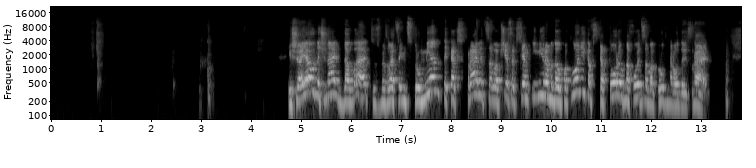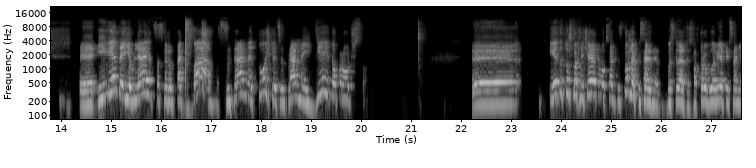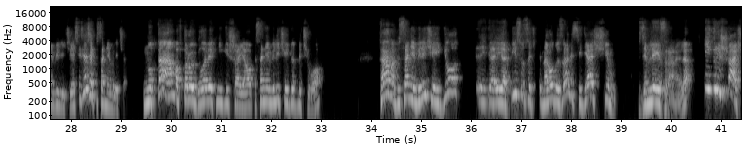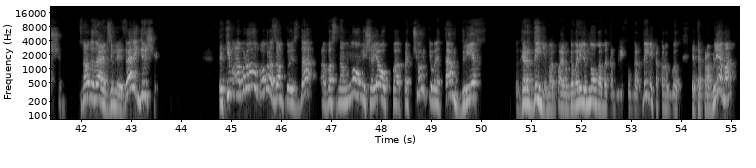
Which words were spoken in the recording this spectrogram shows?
Ишаяу начинает давать, называется, инструменты, как справиться вообще со всем и миром идолопоклонников, с которым находится вокруг народа Израиля. Э, и это является, скажем так, центральной точкой, центральной идеей этого пророчества. Э, и это то, что отличает его, кстати, тоже описание, вы сказали, то есть во второй главе описание величия. Если здесь описание величия, но там, во второй главе книги Шая, описание величия идет для чего? Там описание величия идет и описывается народу Израиля, сидящим в земле Израиля и грешащим. Народ Израиля в земле Израиля и грешит. Таким образом, то есть, да, в основном Ишаяу подчеркивает там грех гордыни. Мы говорили много об этом греху гордыни, который был, эта проблема.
